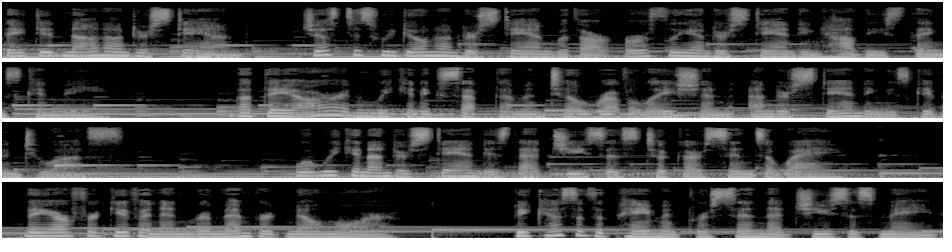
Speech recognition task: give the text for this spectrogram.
they did not understand, just as we don't understand with our earthly understanding how these things can be. But they are, and we can accept them until revelation, understanding is given to us. What we can understand is that Jesus took our sins away. They are forgiven and remembered no more. Because of the payment for sin that Jesus made,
